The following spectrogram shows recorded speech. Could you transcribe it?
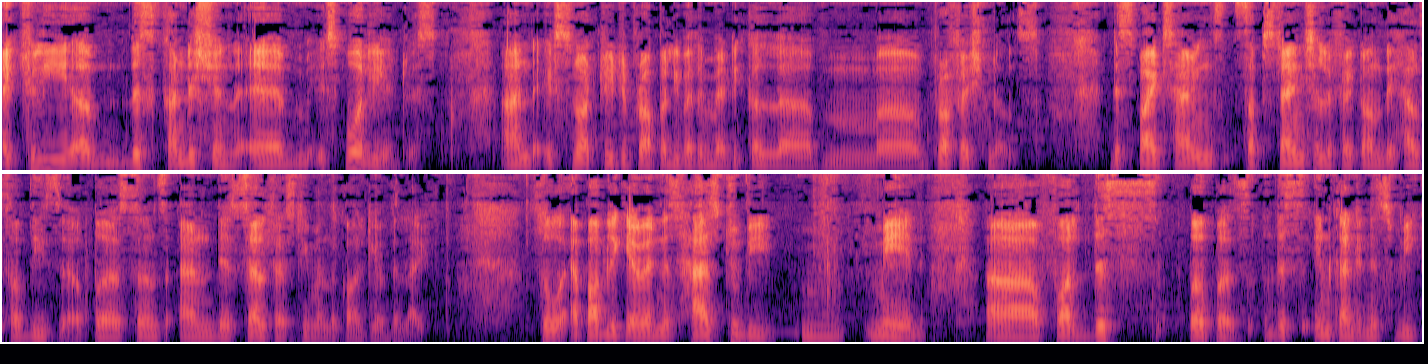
actually um, this condition um, it's poorly addressed and it's not treated properly by the medical um, uh, professionals. Despite having substantial effect on the health of these uh, persons and their self-esteem and the quality of their life. So a public awareness has to be mm, made uh, for this purpose this incontinence week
